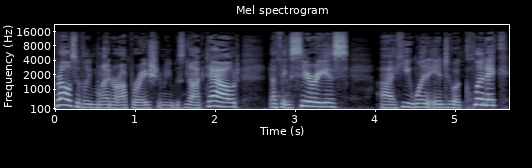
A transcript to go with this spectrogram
relatively minor operation. He was knocked out, nothing serious. Uh, he went into a clinic,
